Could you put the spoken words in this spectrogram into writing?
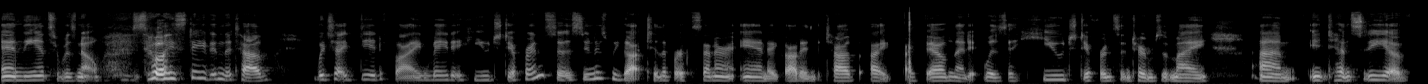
And the answer was no. So I stayed in the tub which I did find made a huge difference. So as soon as we got to the birth center and I got in the tub, I, I found that it was a huge difference in terms of my um, intensity of,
